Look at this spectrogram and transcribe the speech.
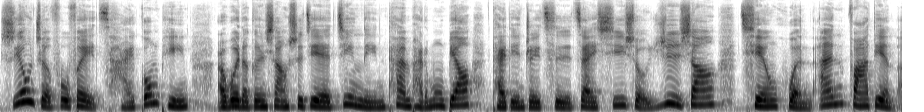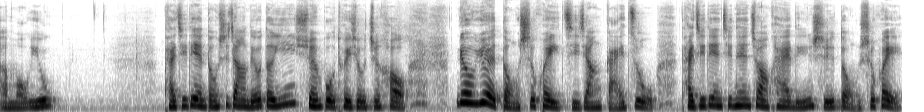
使用者付费才公平。而为了跟上世界近零碳排的目标，台电这次在携手日商签混安发电 MOU。台积电董事长刘德英宣布退休之后，六月董事会即将改组。台积电今天召开临时董事会，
